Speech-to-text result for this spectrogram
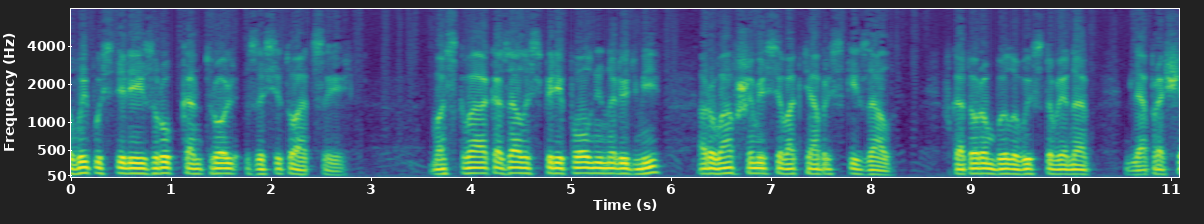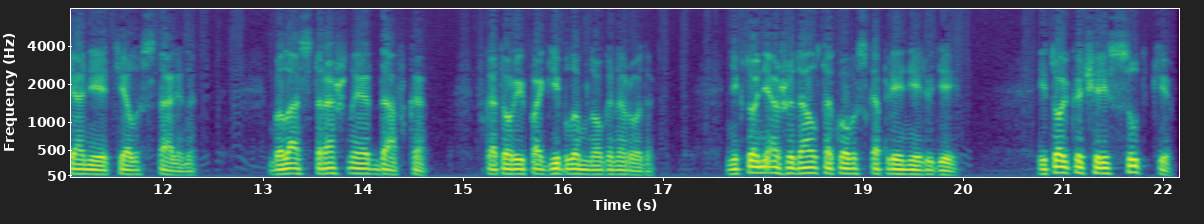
выпустили из рук контроль за ситуацией. Москва оказалась переполнена людьми, рвавшимися в Октябрьский зал, в котором было выставлено для прощания тело Сталина. Была страшная давка, в которой погибло много народа. Никто не ожидал такого скопления людей. И только через сутки,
